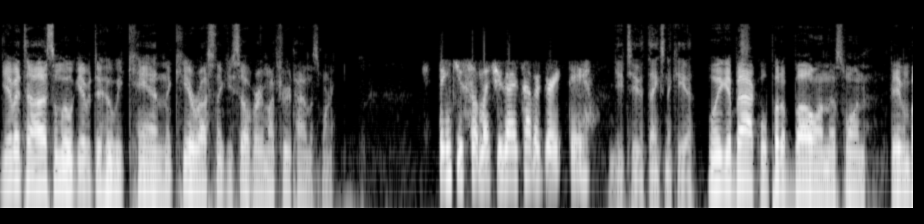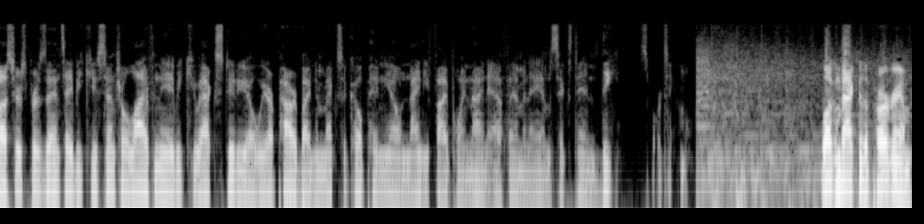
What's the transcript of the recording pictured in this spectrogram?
Give it to us, and we'll give it to who we can. Nikia Russ, thank you so very much for your time this morning. Thank you so much. You guys have a great day. You too. Thanks, Nakia. When we get back, we'll put a bow on this one. Dave and Buster's presents ABQ Central live from the ABQX studio. We are powered by New Mexico Pinon 95.9 FM and AM 610, the sports animal. Welcome back to the program.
